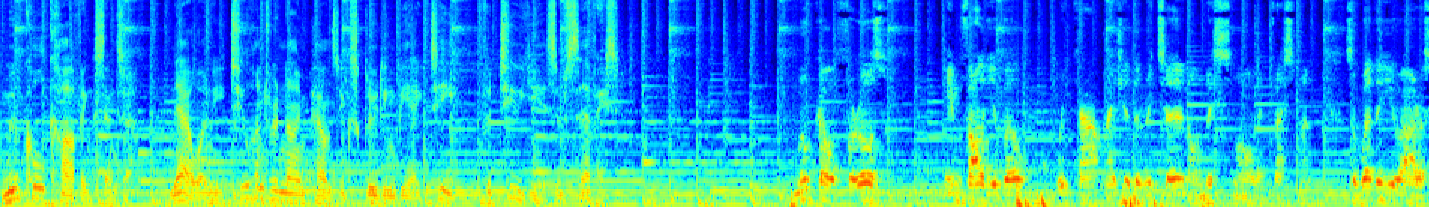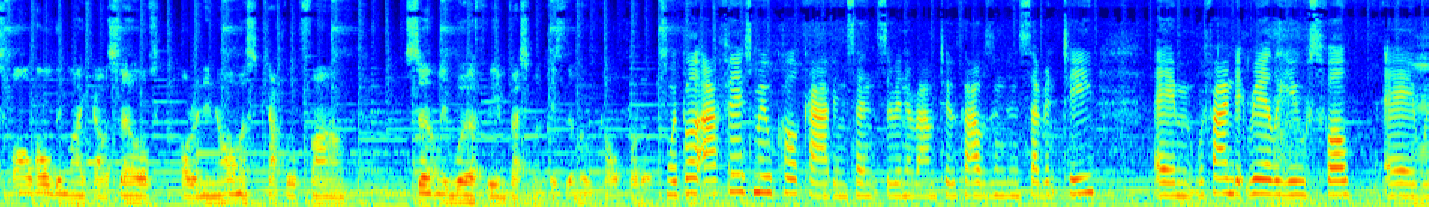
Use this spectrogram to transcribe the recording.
Moocall calving sensor now only £209 excluding VAT for two years of service. Moocall for us, invaluable. We can't measure the return on this small investment. So whether you are a small holding like ourselves or an enormous cattle farm, certainly worth the investment is the Moocall product. We bought our first Moocall calving sensor in around 2017. Um, we find it really useful uh, we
